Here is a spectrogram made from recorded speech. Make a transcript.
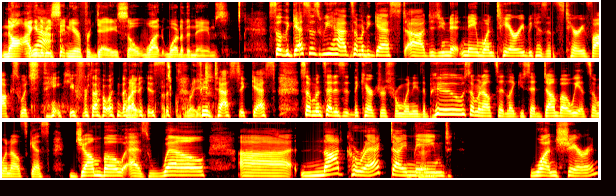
no, I'm going to be sitting here for days. So what? What are the names? So the guesses we had, somebody guessed. Uh, did you na- name one Terry because it's Terry Fox? Which thank you for that one. That is right. That's great. fantastic guess. Someone said, "Is it the characters from Winnie the Pooh?" Someone else said, like you said, Dumbo. We had someone else guess Jumbo as well. Uh, not correct. I named one Sharon,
